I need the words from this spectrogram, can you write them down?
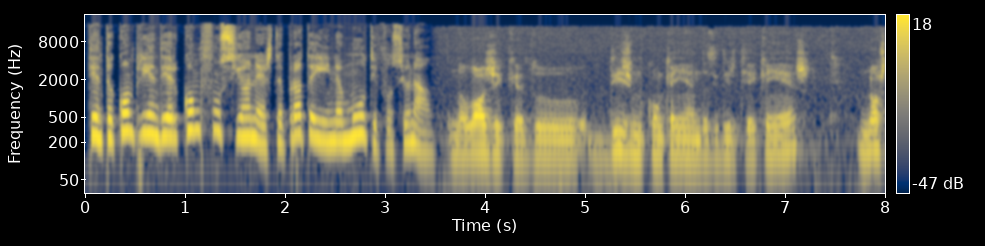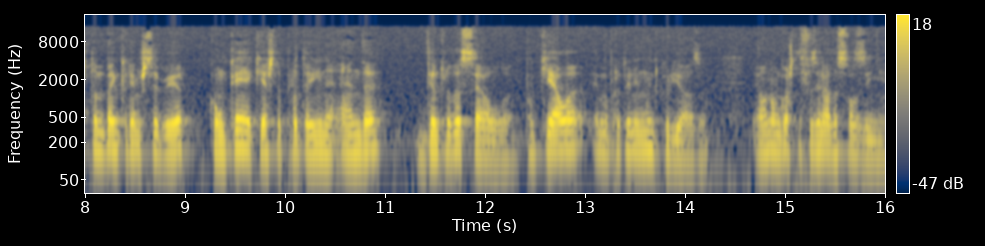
tenta compreender como funciona esta proteína multifuncional. Na lógica do diz-me com quem andas e dir-te-ei quem és, nós também queremos saber com quem é que esta proteína anda dentro da célula, porque ela é uma proteína muito curiosa. Ela não gosta de fazer nada sozinha.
